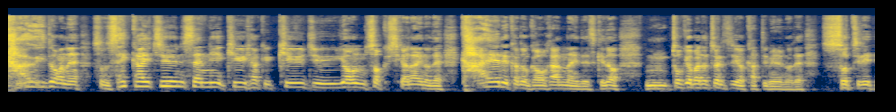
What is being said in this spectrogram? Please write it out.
買う人はね、その世界中に1994足しかないので、買えるかどうかわかんないんですけど、うん、東京バタ23を買ってみるので、そっちに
